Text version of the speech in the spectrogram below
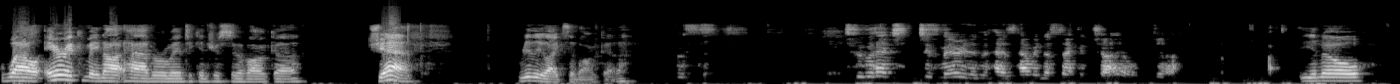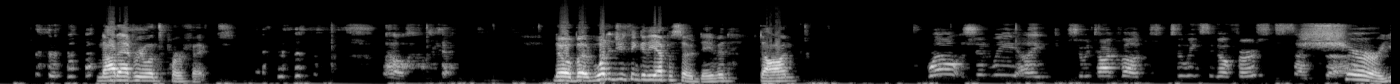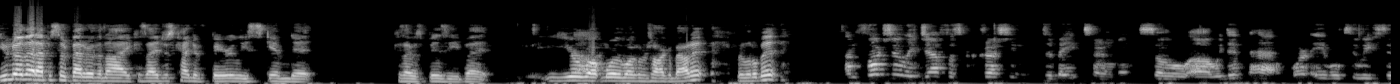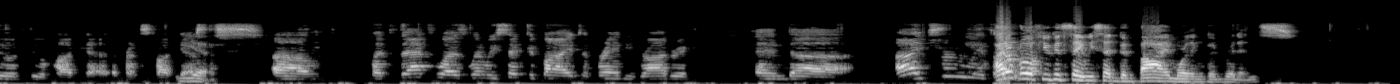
while Eric may not have a romantic interest in Ivanka, Jeff really likes Ivanka. Too bad she's married and has having a second child, Jeff. You know, not everyone's perfect. Oh, okay. No, but what did you think of the episode, David? Don? Well, should we like should we talk about two weeks ago first? Since, uh, Sure. You know that episode better than I, because I just kind of barely skimmed it because I was busy. But you're Uh, more than welcome to talk about it for a little bit. Unfortunately, Jeff was crushing debate tournament, so uh, we didn't have weren't able two weeks ago to do a podcast, Apprentice podcast. Yes. Um, but that was when we said goodbye to Brande Roderick, and uh, I truly. Thought, I don't know if you could say we said goodbye more than good riddance.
